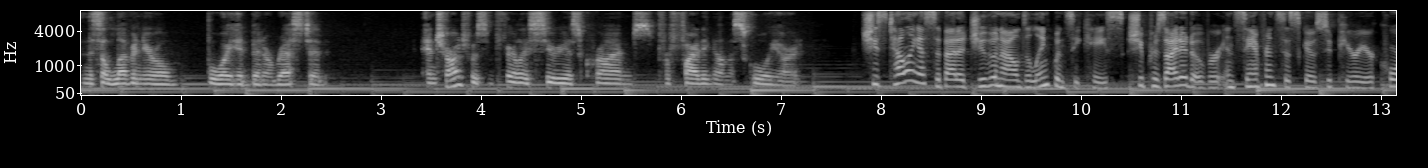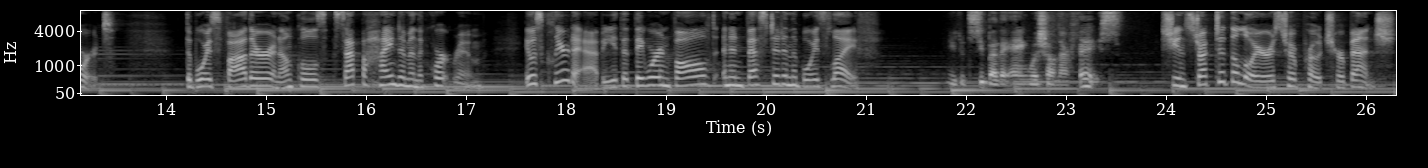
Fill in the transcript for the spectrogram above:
And this 11 year old boy had been arrested and charged with some fairly serious crimes for fighting on the schoolyard. She's telling us about a juvenile delinquency case she presided over in San Francisco Superior Court. The boy's father and uncles sat behind him in the courtroom. It was clear to Abby that they were involved and invested in the boy's life. You could see by the anguish on their face. She instructed the lawyers to approach her bench.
